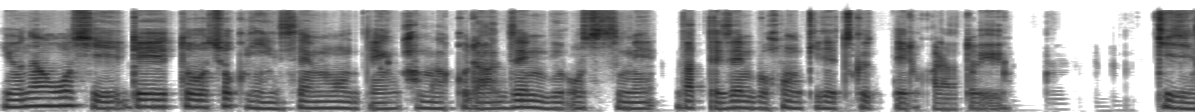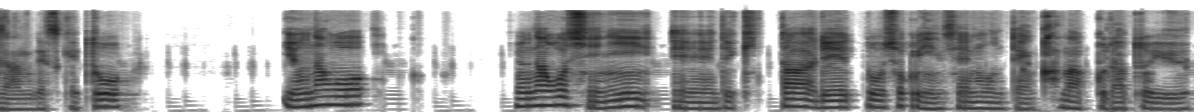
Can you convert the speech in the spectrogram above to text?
米子市冷凍食品専門店鎌倉全部おすすめ。だって全部本気で作ってるからという記事なんですけど、米子米子市に、えー、できた冷凍食品専門店鎌倉という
